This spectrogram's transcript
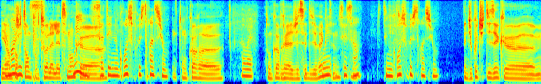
et Et moi, important pour toi l'allaitement oui, que c'était une grosse frustration. ton corps, euh, Ah ouais, ton corps réagissait direct. oui, c'est ça. C'était une grosse frustration. Et du coup, tu disais que euh,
